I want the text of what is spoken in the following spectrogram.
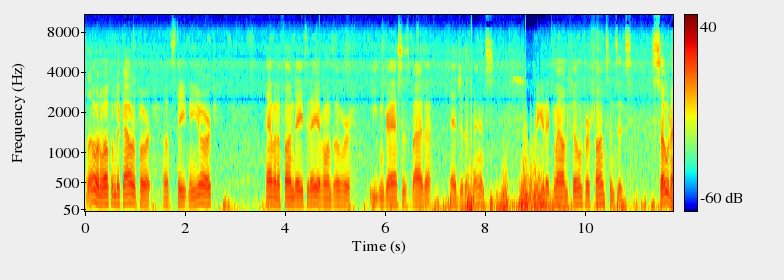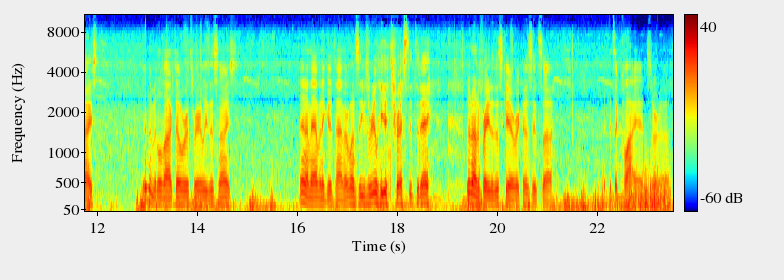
Hello and welcome to Cow Report, upstate New York. Having a fun day today. Everyone's over eating grasses by the edge of the fence. Figured I'd come out and film for fun since it's so nice. In the middle of October, it's rarely this nice. And I'm having a good time. Everyone seems really interested today. They're not afraid of this camera because it's a, it's a quiet sort of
